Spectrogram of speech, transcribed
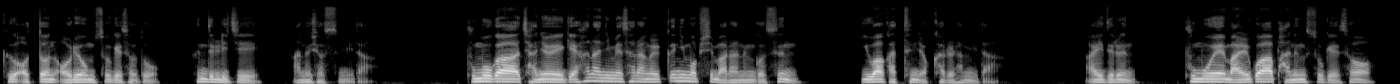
그 어떤 어려움 속에서도 흔들리지 않으셨습니다. 부모가 자녀에게 하나님의 사랑을 끊임없이 말하는 것은 이와 같은 역할을 합니다. 아이들은 부모의 말과 반응 속에서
